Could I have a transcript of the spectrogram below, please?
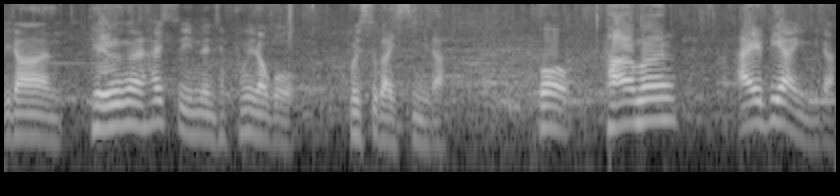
이러한 대응을 할 수 있는 제품이라고 볼 수가 있습니다. 뭐 다음은 RBI입니다.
